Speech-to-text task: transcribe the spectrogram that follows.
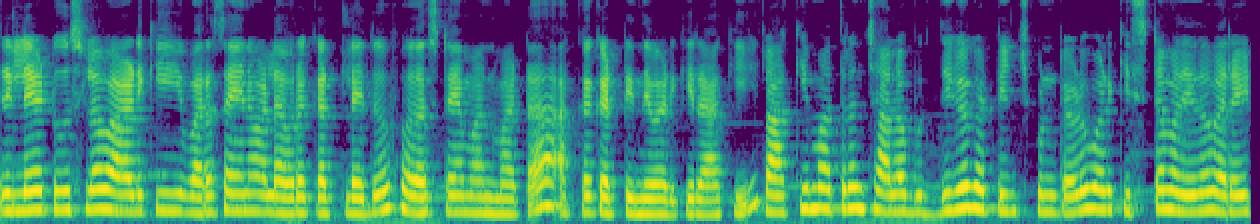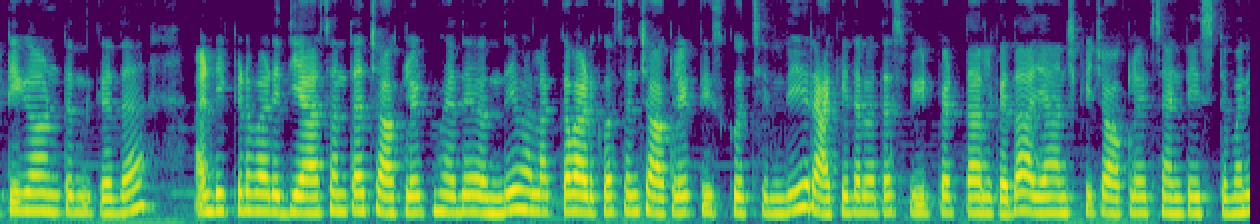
రిలేటివ్స్లో వాడికి వరస అయిన వాళ్ళు ఎవరు కట్టలేదు. ఫస్ట్ టైం అనమాట అక్క కట్టింది వాడికి రాఖీ. రాఖీ మాత్రం చాలా బుద్ధిగా కట్టించుకుంటాడు. వాడికి ఇష్టం అదేదో వెరైటీగా ఉంటుంది కదా. అండ్ ఇక్కడ వాడి ధ్యాస అంతా చాక్లెట్ మీదే ఉంది. వాళ్ళ అక్క వాడి కోసం చాక్లెట్ తీసుకొచ్చింది. రాఖీ తర్వాత స్వీట్ పెట్టాలి కదా. అయాన్ష్కి చాక్లెట్స్ అంటే ఇష్టమని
